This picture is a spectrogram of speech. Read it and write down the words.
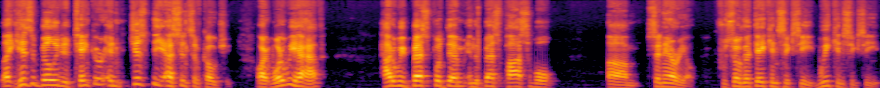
like his ability to tinker and just the essence of coaching. All right, what do we have? How do we best put them in the best possible um, scenario for, so that they can succeed? We can succeed.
